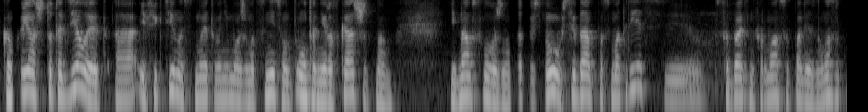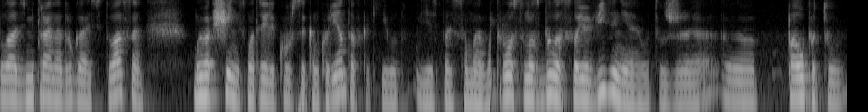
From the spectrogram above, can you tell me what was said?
конкурент что-то делает, а эффективность мы этого не можем оценить, он, он-то не расскажет нам, и нам сложно. Да? То есть, ну, всегда посмотреть, собрать информацию полезно. У нас была диаметральная другая ситуация. Мы вообще не смотрели курсы конкурентов, какие вот есть по SMM. Просто у нас было свое видение, вот уже э, по опыту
